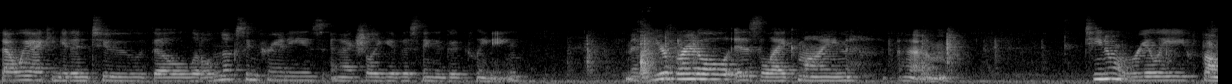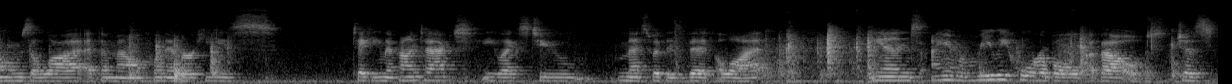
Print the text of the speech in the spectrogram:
That way I can get into the little nooks and crannies and actually give this thing a good cleaning. And if your bridle is like mine, um, Tino really foams a lot at the mouth whenever he's taking the contact. He likes to mess with his bit a lot and I am really horrible about just,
